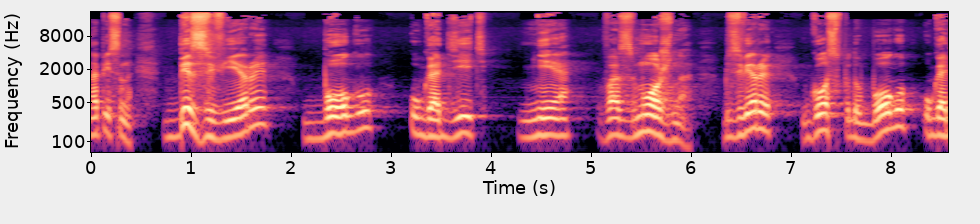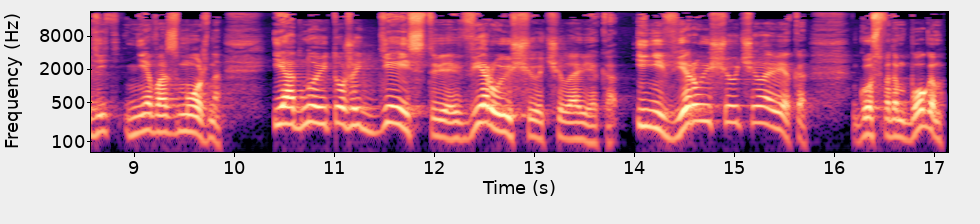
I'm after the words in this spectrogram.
написано, без веры Богу угодить невозможно. Без веры Господу Богу угодить невозможно. И одно и то же действие верующего человека и неверующего человека – Господом Богом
